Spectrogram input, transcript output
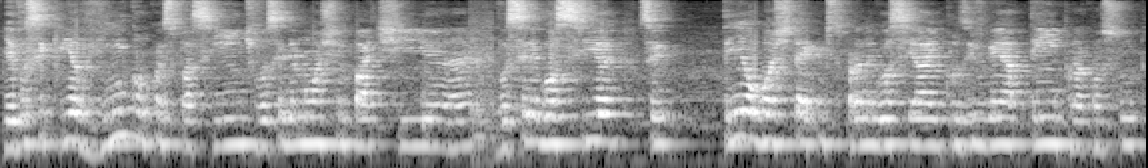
e aí você cria vínculo com esse paciente, você demonstra empatia, né? você negocia, você tem algumas técnicas para negociar, inclusive ganhar tempo na consulta.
